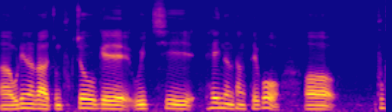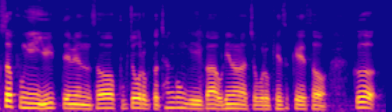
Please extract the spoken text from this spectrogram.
어, 우리나라 좀 북쪽에 위치해 있는 상태고 어, 북서풍이 유입되면서 북쪽으로부터 찬 공기가 우리나라 쪽으로 계속해서 그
